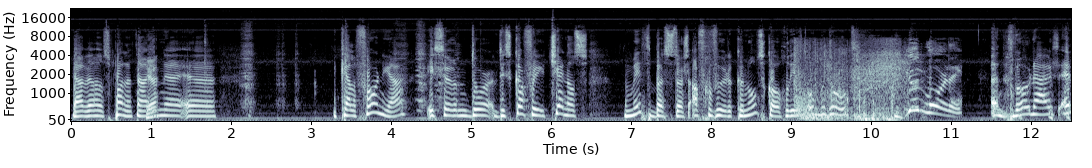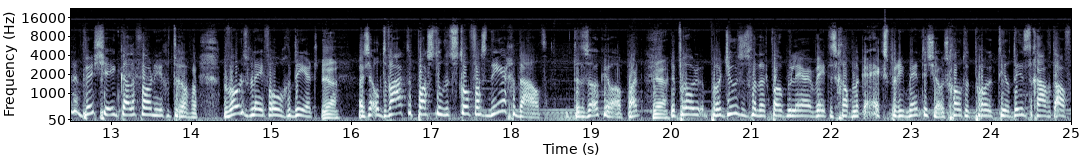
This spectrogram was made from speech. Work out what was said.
Ja, wel heel spannend. Nou, Ja? in California is er een door Discovery Channel's Mythbusters afgevuurde kanonskogel. Die heeft onbedoeld Good morning. Een woonhuis en een busje in Californië getroffen. Bewoners bleven ongedeerd. Ja. Maar ze ontwaakten pas toen het stof was neergedaald. Dat is ook heel apart. Ja. De pro- producers van het populair wetenschappelijke experimentenshow schoten het projectiel dinsdagavond af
